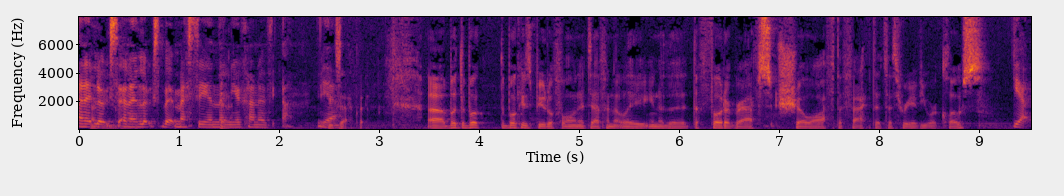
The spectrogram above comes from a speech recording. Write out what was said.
And it looks and it looks a bit messy, and then Yeah. you're kind of yeah, yeah. Exactly. Uh, but the book the book is beautiful, and it definitely you know the the photographs show off the fact that the three of you are close. Yeah.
